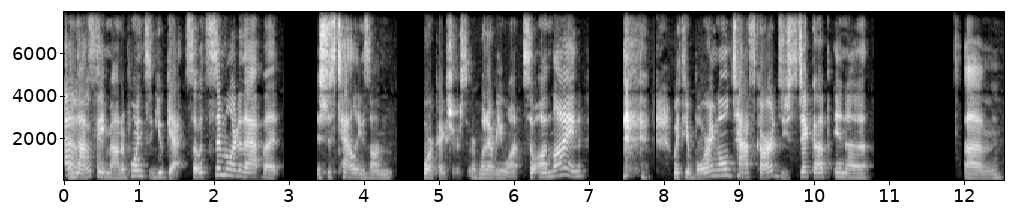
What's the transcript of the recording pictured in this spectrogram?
Oh, and that's okay. the amount of points that you get. So it's similar to that, but it's just tallies on four pictures or whatever you want. So online, with your boring old task cards, you stick up in a um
